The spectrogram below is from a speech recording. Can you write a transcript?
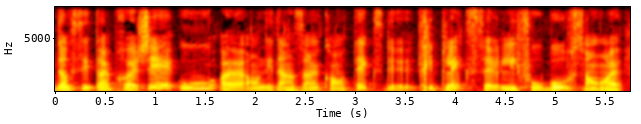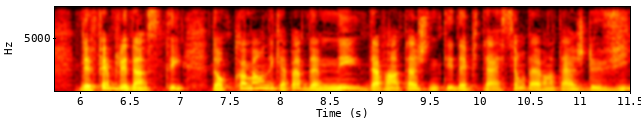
Donc, c'est un projet où euh, on est dans un contexte de triplex. Les faubourgs sont euh, de faible densité. Donc, comment on est capable d'amener davantage d'unités d'habitation, davantage de vie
